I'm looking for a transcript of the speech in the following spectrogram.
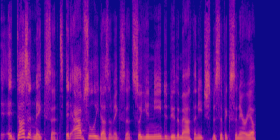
it doesn't make sense. It absolutely doesn't make sense. So you need to do the math in each specific scenario.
